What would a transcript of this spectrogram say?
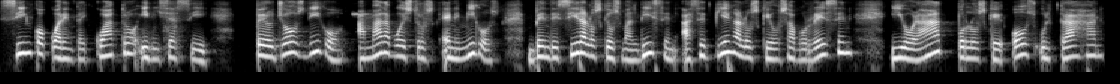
5:44 y dice así, pero yo os digo, amad a vuestros enemigos, bendecir a los que os maldicen, haced bien a los que os aborrecen y orad por los que os ultrajan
